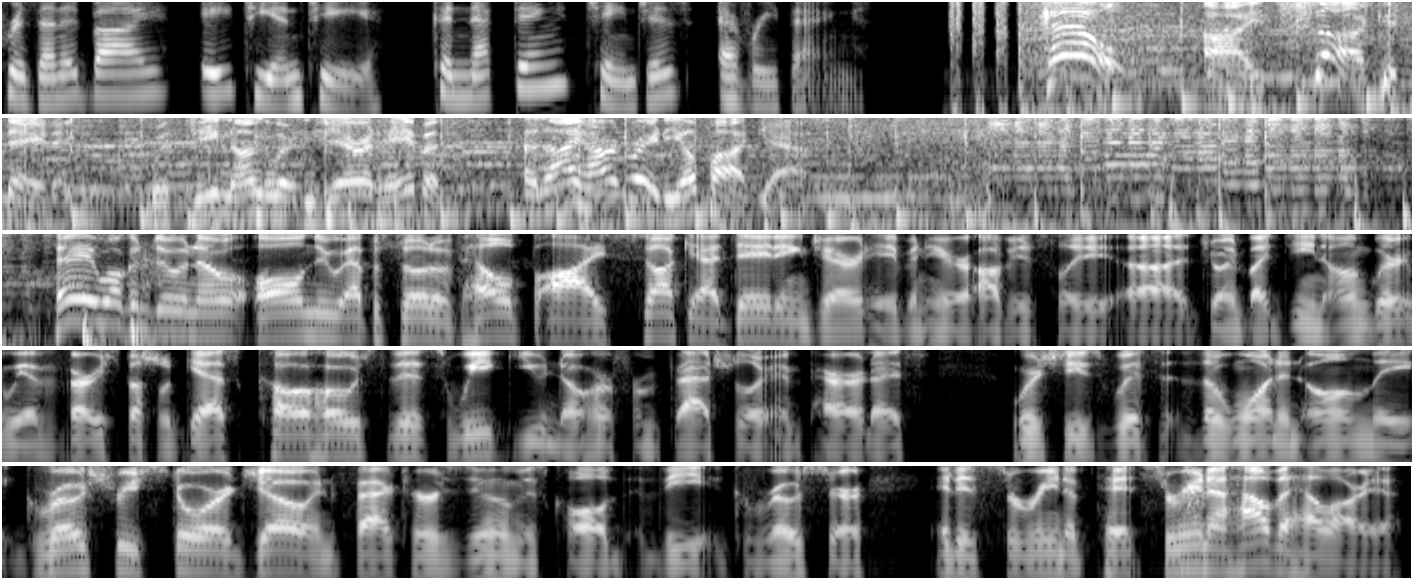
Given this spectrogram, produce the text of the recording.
Presented by AT&T. Connecting changes everything. Help! I suck at dating. With Dean Unglert and Jared Haibon, an iHeartRadio podcast. Hey, welcome to an all new episode of Help I Suck at Dating. Jared Haibon here, obviously, uh, joined by Dean Unglert. We have a very special guest co host this week. You know her from Bachelor in Paradise where she's with the one and only grocery store Joe. In fact, her Zoom is called the Grocer. It is Serena Pitt. Serena, how the hell are you?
